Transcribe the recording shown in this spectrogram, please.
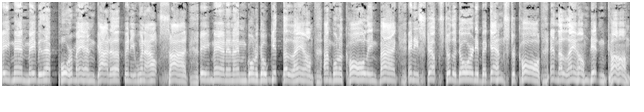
Amen. Maybe that poor man got up and he went outside. Amen. And I'm going to go get the lamb. I'm going to call him back. And he steps to the door and he begins to call and the lamb didn't come.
